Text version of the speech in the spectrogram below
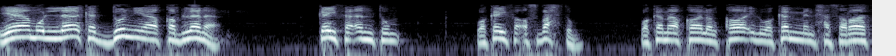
يا ملاك الدنيا قبلنا كيف أنتم؟ وكيف أصبحتم؟ وكما قال القائل وكم من حسرات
